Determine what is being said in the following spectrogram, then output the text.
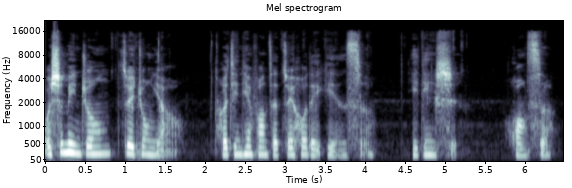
我生命中最重要和今天放在最后的一个颜色，一定是黄色。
